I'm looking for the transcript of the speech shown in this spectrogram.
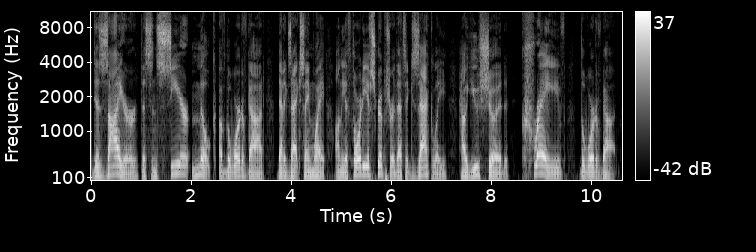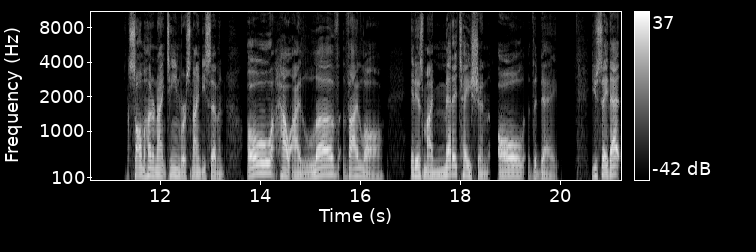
desire the sincere milk of the Word of God that exact same way. On the authority of Scripture, that's exactly how you should crave the Word of God. Psalm 119, verse 97 Oh, how I love thy law! It is my meditation all the day. You say that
